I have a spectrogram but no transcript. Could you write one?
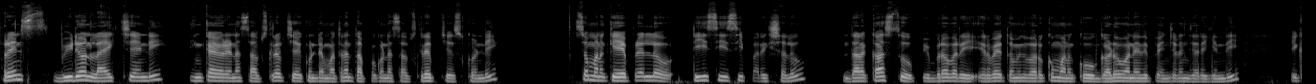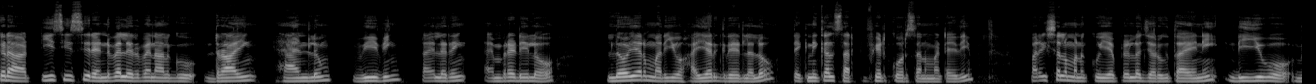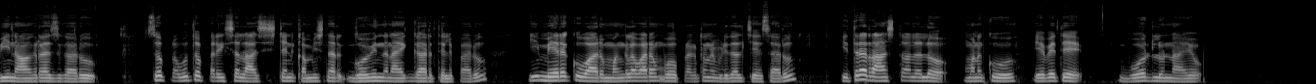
Friends వీడియోని like చేయండి. ఇంకా ఎవరైనా సబ్స్క్రైబ్ చేయకుంటే మాత్రం తప్పకుండా సబ్స్క్రైబ్ చేసుకోండి. సో మనకి ఏప్రిల్లో టీసీసీ పరీక్షలు దరఖాస్తు ఫిబ్రవరి ఇరవై తొమ్మిది వరకు మనకు గడువు అనేది పెంచడం జరిగింది. ఇక్కడ టీసీసీ రెండు వేల ఇరవై నాలుగు డ్రాయింగ్ హ్యాండ్లూమ్ వీవింగ్ టైలరింగ్ ఎంబ్రాయిడరీలో లోయర్ మరియు హయ్యర్ గ్రేడ్లలో టెక్నికల్ సర్టిఫికేట్ కోర్స్ అనమాట ఇది. పరీక్షలు మనకు ఏప్రిల్లో జరుగుతాయని డిఈఓ వి నాగరాజు గారు సో ప్రభుత్వ పరీక్షల అసిస్టెంట్ కమిషనర్ గోవింద్ నాయక్ గారు తెలిపారు. ఈ మేరకు వారు మంగళవారం ఓ ప్రకటన విడుదల చేశారు. ఇతర రాష్ట్రాలలో మనకు ఏవైతే బోర్డులు ఉన్నాయో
